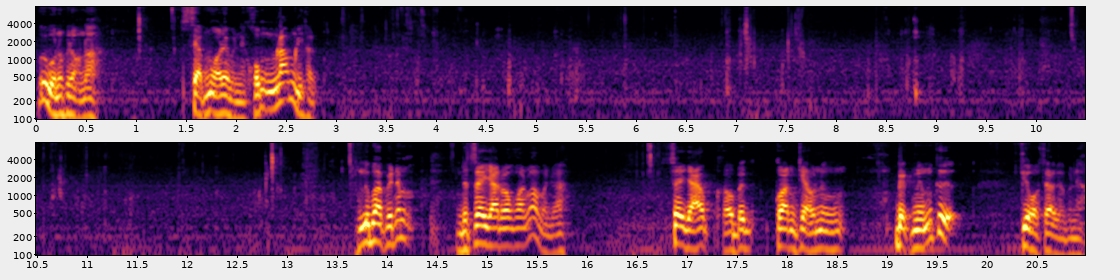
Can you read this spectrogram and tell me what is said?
อุ้ยบุญพี่น้องเนาะเสียบนัวเลยมันนี่คมล้ำดีครับหรือว่าเป็นน้ำเดี๋ยวใส่ยาดองก่อนว่าเหมือนนะใส่ยาเขาไปก่อนแก้วหนึ่งเบ็กหนึ่งมันคือเกี่ยวแซ่บแบบนี้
